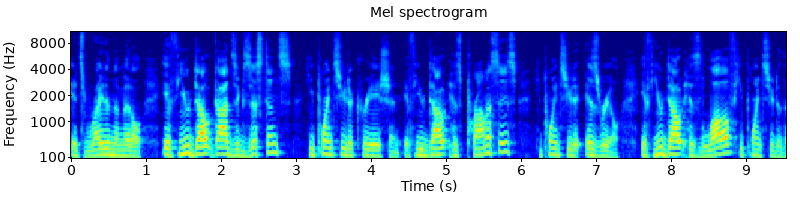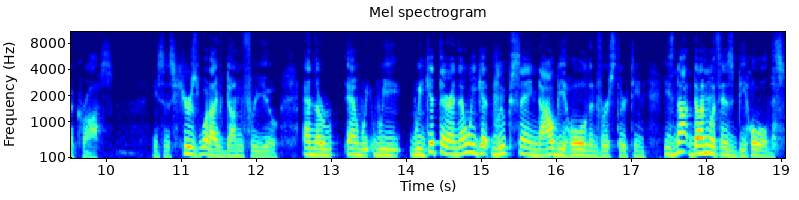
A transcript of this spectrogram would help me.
It's right in the middle. If you doubt God's existence, he points you to creation. If you doubt his promises, he points you to Israel. If you doubt his love, he points you to the cross. He says, "Here's what I've done for you." And the and we we we get there and then we get Luke saying, "Now behold" in verse 13. He's not done with his beholds.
